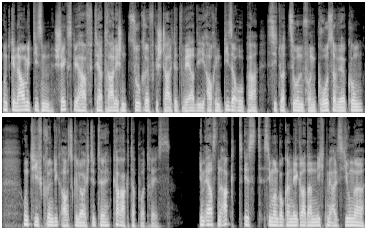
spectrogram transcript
Und genau mit diesem Shakespearehaft theatralischen Zugriff gestaltet Verdi auch in dieser Oper Situationen von großer Wirkung und tiefgründig ausgeleuchtete Charakterporträts. Im ersten Akt ist Simon Boccanegra dann nicht mehr als junger,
